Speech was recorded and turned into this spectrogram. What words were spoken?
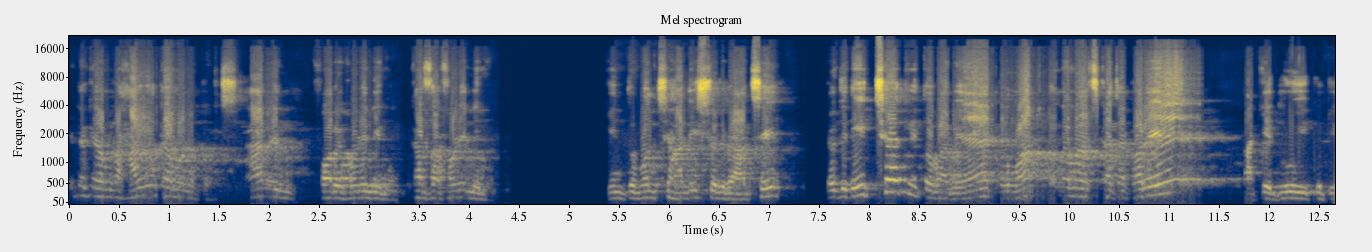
এটাকে আমরা হালকা মনে করছি। আর পরে পড়ে নিব, কাজা পড়ে নিব। কিন্তু বলছে হাদিস শরীফে আছে, কেউ যদি ইচ্ছাকৃত ভাবে এক ওয়াক্ত নামাজ কাজা করে তাকে দুই কোটি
